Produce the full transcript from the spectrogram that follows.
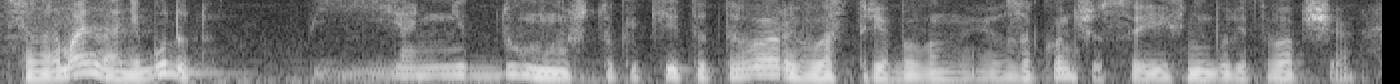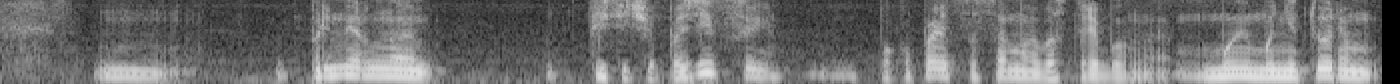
Все нормально, они будут? Я не думаю, что какие-то товары востребованные закончатся, и их не будет вообще. Примерно тысяча позиций покупается самое востребованное. Мы мониторим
